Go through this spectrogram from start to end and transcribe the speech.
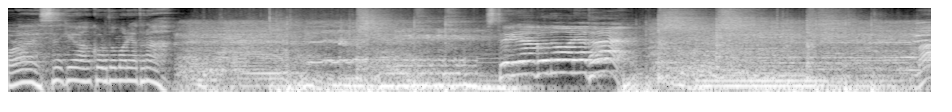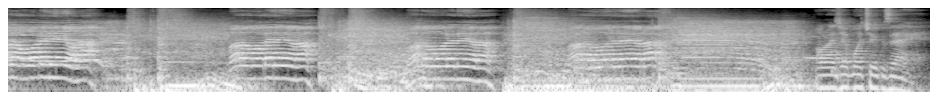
Alright, thank you アンコールどうもありがとな素敵なアンコールどうもありがとなまだ終われねえよなまだ終われねえよなまだ終われねえよなまだ終われねえよな alright じゃあもう一度行くぜ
